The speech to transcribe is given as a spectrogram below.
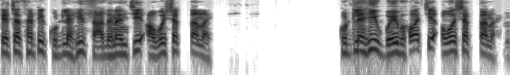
त्याच्यासाठी कुठल्याही साधनांची आवश्यकता नाही. कुठल्याही वैभवाची आवश्यकता नाही.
